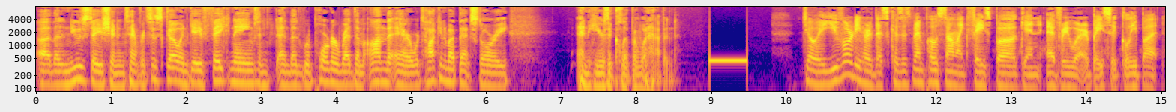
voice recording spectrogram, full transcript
uh, the news station in San Francisco, and gave fake names, and, and the reporter read them on the air. We're talking about that story, and here's a clip of what happened. Joey, you've already heard this because it's been posted on like Facebook and everywhere, basically. But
